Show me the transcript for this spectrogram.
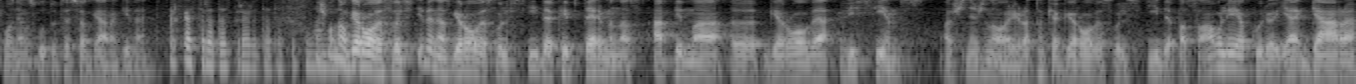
žmonėms būtų tiesiog gera gyventi. Ir kas yra tas prioritetas jūsų manimo? Aš manau gerovės valstybė, nes gerovės valstybė kaip terminas apima uh, gerovę visiems. Aš nežinau, ar yra tokia gerovės valstybė pasaulyje, kurioje gera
